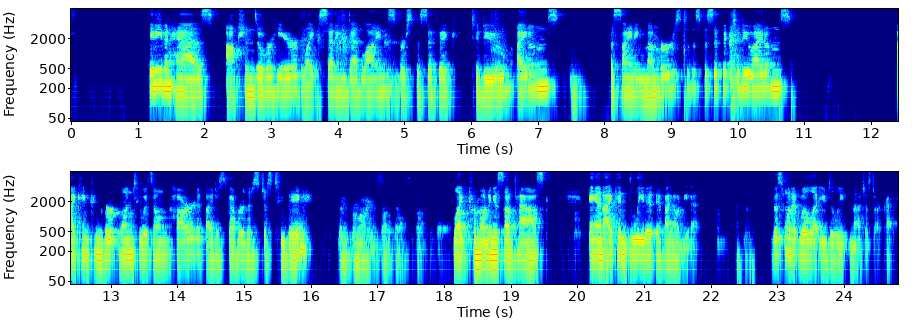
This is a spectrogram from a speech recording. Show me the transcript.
It even has options over here, like setting deadlines for specific to-do items, assigning members to the specific to-do items. I can convert one to its own card if I discover that it's just too big, Like promoting a subtask. off of the- like promoting a subtask. And I can delete it if I don't need it. This one, it will let you delete, and not just archive.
